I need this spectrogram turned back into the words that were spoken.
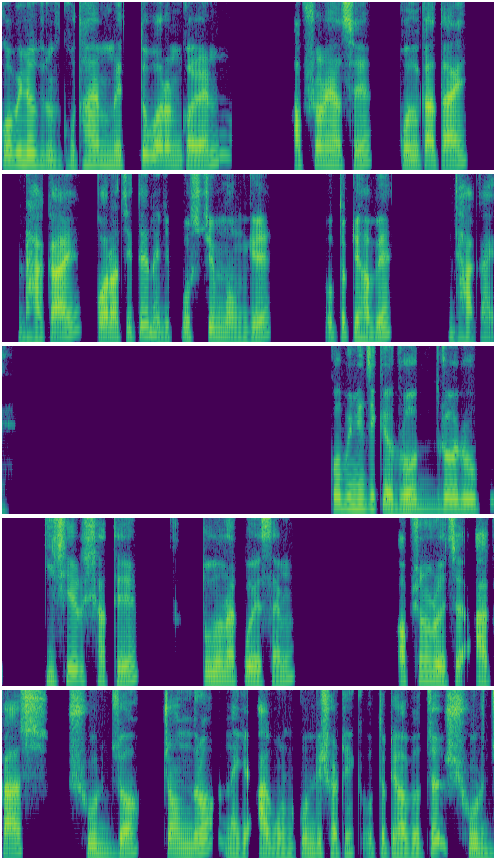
কবি নজরুল কোথায় মৃত্যুবরণ করেন? অপশনে আছে, কলকাতায় ঢাকায়, করাচিতে নাকি পশ্চিমবঙ্গে উত্তরটি হবে ঢাকায়। কবি নিজেকে রৌদ্ররূপ কিসের সাথে তুলনা করেছেন? অপশন রয়েছে আকাশ, সূর্য, চন্দ্র নাকি আগুন? কোনটি সঠিক? উত্তরটি হবে হচ্ছে সূর্য।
